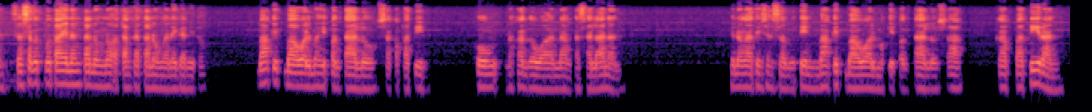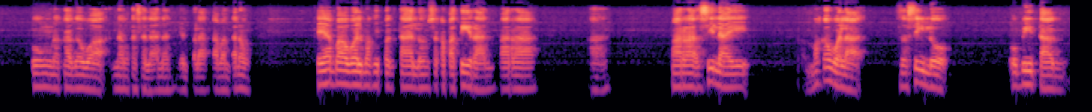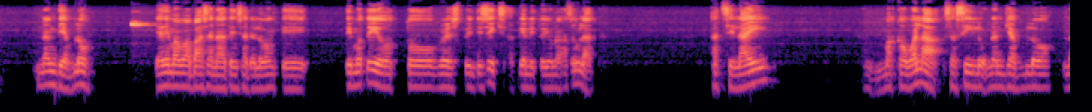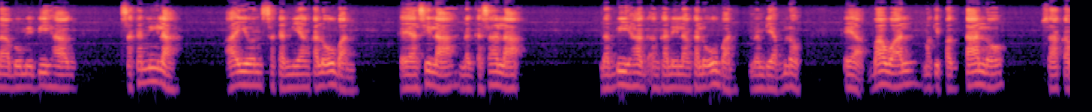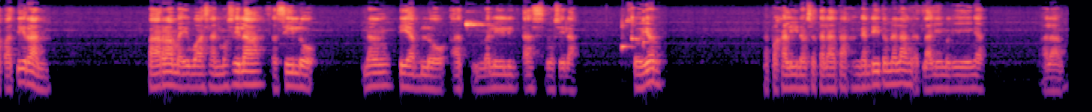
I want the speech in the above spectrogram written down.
Yan. Sasagot po tayo ng tanong no at ang katanungan ay ganito. Bakit bawal makipagtalo sa kapatid kung nakagawa ng kasalanan? Yun ang ating sasagutin. Bakit bawal makipagtalo sa kapatiran kung nakagawa ng kasalanan? Yun pala, tamang tanong. Kaya bawal makipagtalo sa kapatiran para ah, para sila'y makawala sa silo o bitag ng Diablo. Yan ay mababasa natin sa dalawang ti Timoteo 2 verse 26 at ganito yung nakasulat. At sila'y makawala sa silo ng Diablo na bumibihag sa kanila ayon sa kaniyang kalooban. Kaya sila nagkasala, nabihag ang kanilang kalooban ng Diablo. Kaya bawal makipagtalo sa kapatiran para maiwasan mo sila sa silo ng Diablo at maliligtas mo sila. So yun. Napakalinaw sa talata. Hanggang dito na lang at laging mag-iingat. Alam.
